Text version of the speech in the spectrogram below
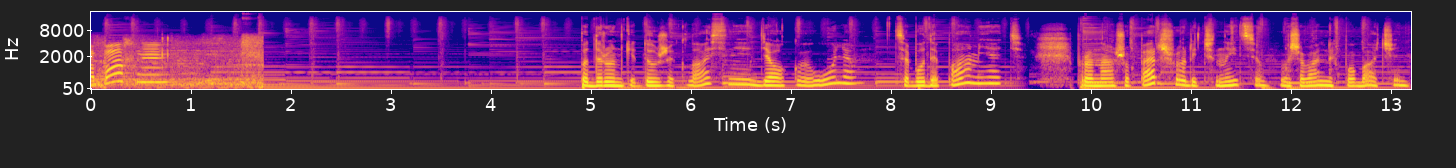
А пахне. Подарунки дуже класні. Дякую, Оля. Це буде пам'ять про нашу першу річницю вишивальних побачень.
